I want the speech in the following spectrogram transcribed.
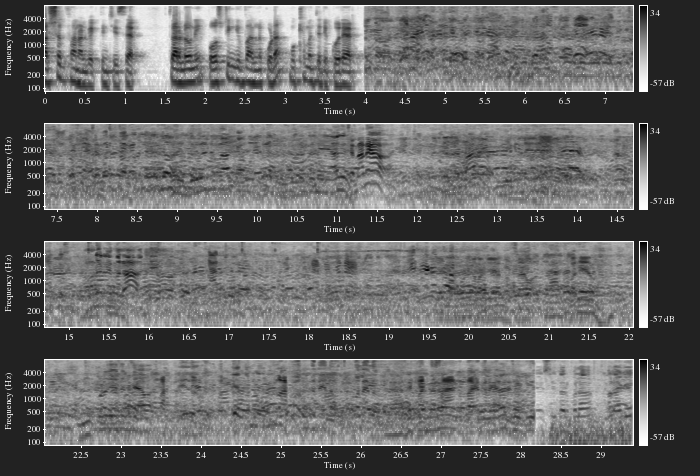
హర్షధ్వానాలు వ్యక్తం చేశారు. త్వరలోనే పోస్టింగ్ ఇవ్వాలని కూడా ముఖ్యమంత్రిని కోరారు. ఎస్సీ తరఫున అలాగే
